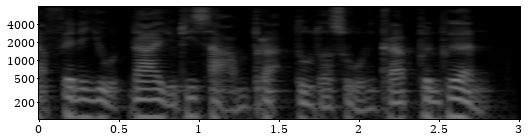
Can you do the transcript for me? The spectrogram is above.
นะเฟนยูดได้อยู่ที่ 3 ประตูต่อศูนย์ครับเพื่อนๆ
